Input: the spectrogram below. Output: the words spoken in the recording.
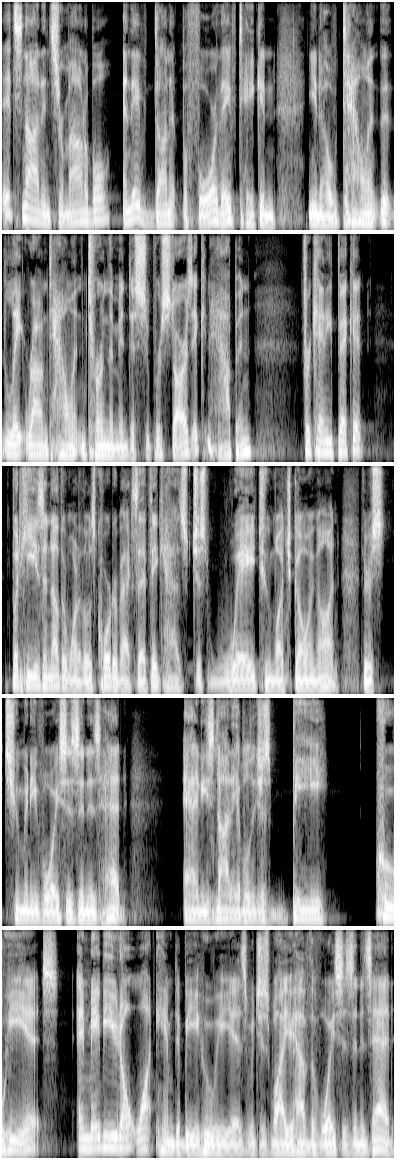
It's not insurmountable, and they've done it before. They've taken, you know, talent, late round talent, and turned them into superstars. It can happen for Kenny Pickett, but he's another one of those quarterbacks that I think has just way too much going on. There's too many voices in his head, and he's not able to just be who he is. And maybe you don't want him to be who he is, which is why you have the voices in his head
